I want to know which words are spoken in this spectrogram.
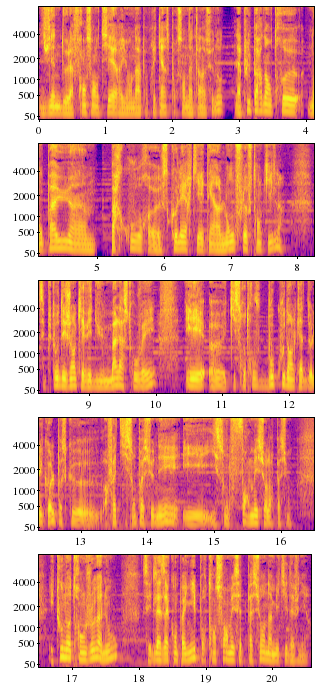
Ils viennent de la France entière et on a à peu près 15% d'internationaux. La plupart d'entre eux n'ont pas eu un parcours euh, scolaire qui a été un long fleuve tranquille. C'est plutôt des gens qui avaient du mal à se trouver et euh, qui se retrouvent beaucoup dans le cadre de l'école parce que en fait ils sont passionnés et ils sont formés sur leur passion. Et tout notre enjeu à nous, c'est de les accompagner pour transformer cette passion en un métier d'avenir.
